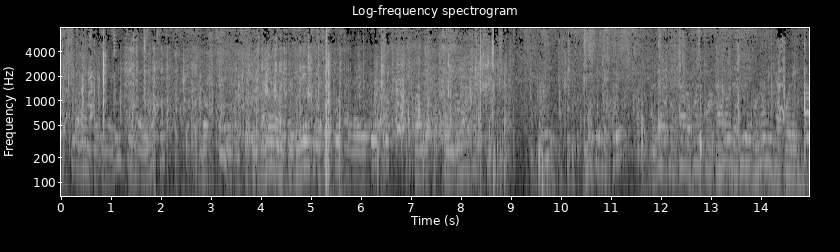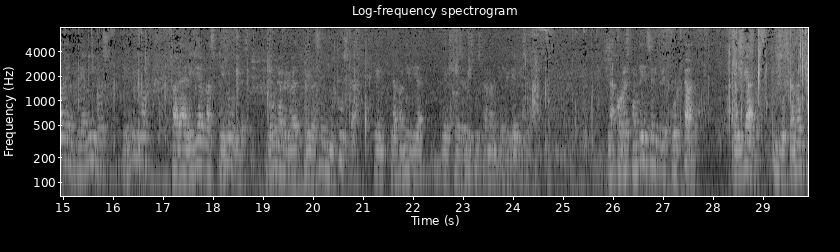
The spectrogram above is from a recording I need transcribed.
efectivamente en el último gabinete, los únicos que acompañaron al presidente y a esposa al aeropuerto cuando se enviaron la Meses después, Alberto Hurtado fue el portador de ayuda económica colectada entre amigos en Lima para aliviar las penurias de una privación injusta en la familia de José Luis Bustamante Rivero y su La correspondencia entre Hurtado, Delgado y Bustamante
